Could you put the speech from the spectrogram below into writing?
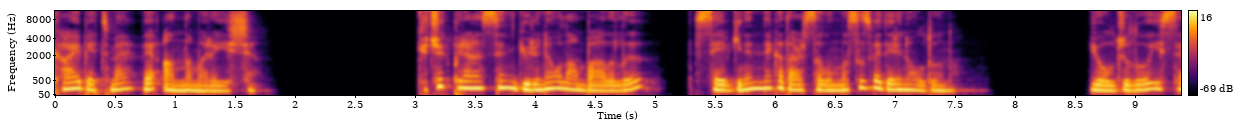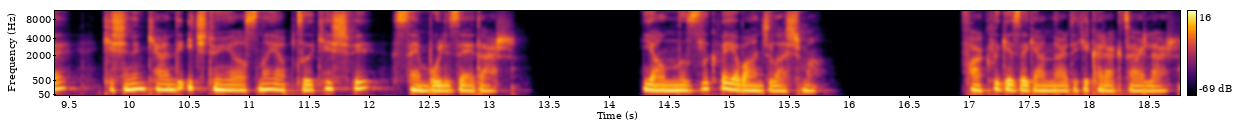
Kaybetme ve anlam arayışı. Küçük Prens'in gülüne olan bağlılığı, sevginin ne kadar savunmasız ve derin olduğunu. Yolculuğu ise kişinin kendi iç dünyasına yaptığı keşfi sembolize eder. Yalnızlık ve yabancılaşma. Farklı gezegenlerdeki karakterler,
